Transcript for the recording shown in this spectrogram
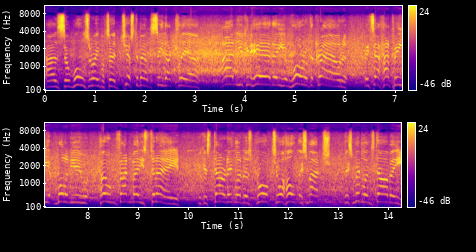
as uh, Wolves are able to just about see that clear. And you can hear the roar of the crowd. It's a happy Molineux home fan base today because Darren England has brought to a halt this match, this Midlands derby,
